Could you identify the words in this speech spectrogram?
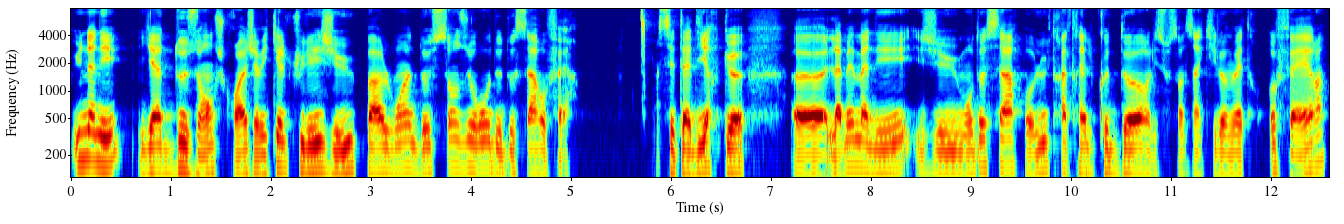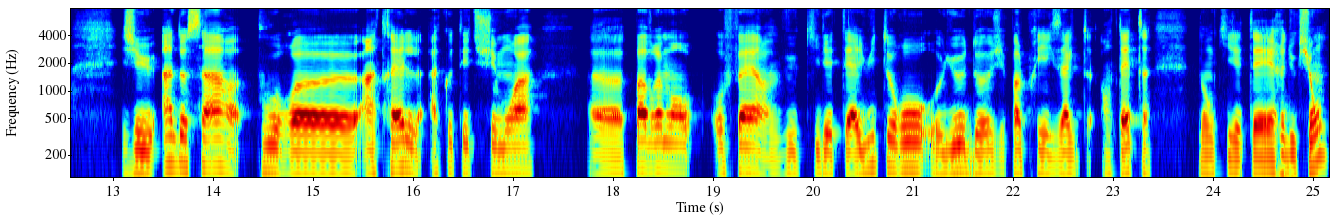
une, année, il y a deux ans, je crois, j'avais calculé, j'ai eu pas loin de 100 euros de dossard offert. C'est-à-dire que euh, la même année, j'ai eu mon dossard pour l'Ultra Trail Côte d'Or, les 65 km offert. J'ai eu un dossard pour euh, un trail à côté de chez moi, euh, pas vraiment offert vu qu'il était à 8 euros au lieu de, j'ai pas le prix exact en tête, donc il était réduction.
